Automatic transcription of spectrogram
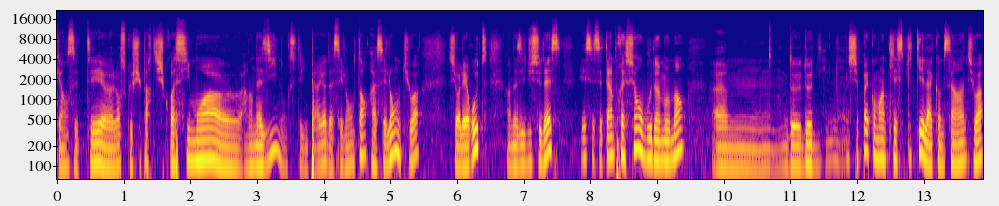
quand c'était euh, lorsque je suis parti je crois six mois en Asie. Donc c'était une période assez longtemps assez longue tu vois sur les routes en Asie du Sud-Est. Et c'est cette impression au bout d'un moment euh, de, de je sais pas comment te l'expliquer là comme ça hein, tu vois.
